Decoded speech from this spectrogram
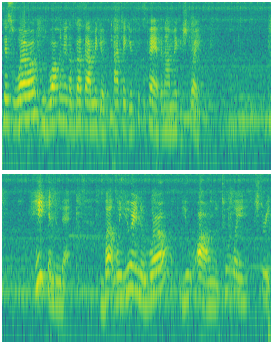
This world who's walking in because God said, I'll make you, I'll take your quicker path and I'll make it straight. He can do that. But when you're in the world, you are on a two-way street.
